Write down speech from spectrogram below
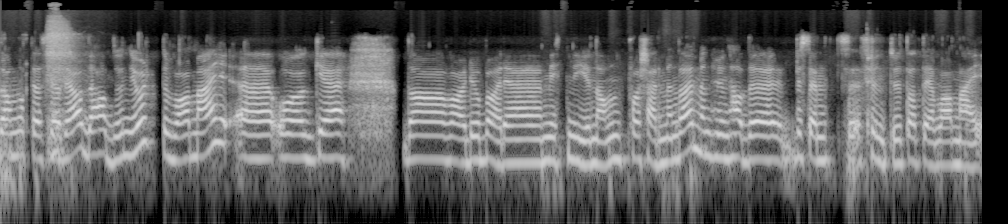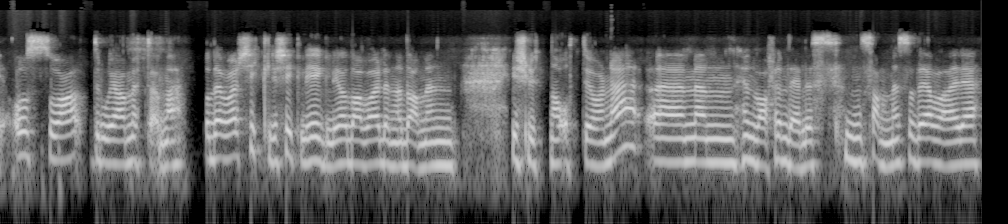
da, måtte jeg si at ja, det hadde hun gjort. Det var meg. Eh, og eh, da var det jo bare mitt nye navn på skjermen der, men hun hadde bestemt funnet ut at det var meg. Og så dro jeg og møtte henne. Og det var skikkelig skikkelig hyggelig, og da var denne damen i slutten av 80-årene. Eh, men hun var fremdeles den samme, så det var eh,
